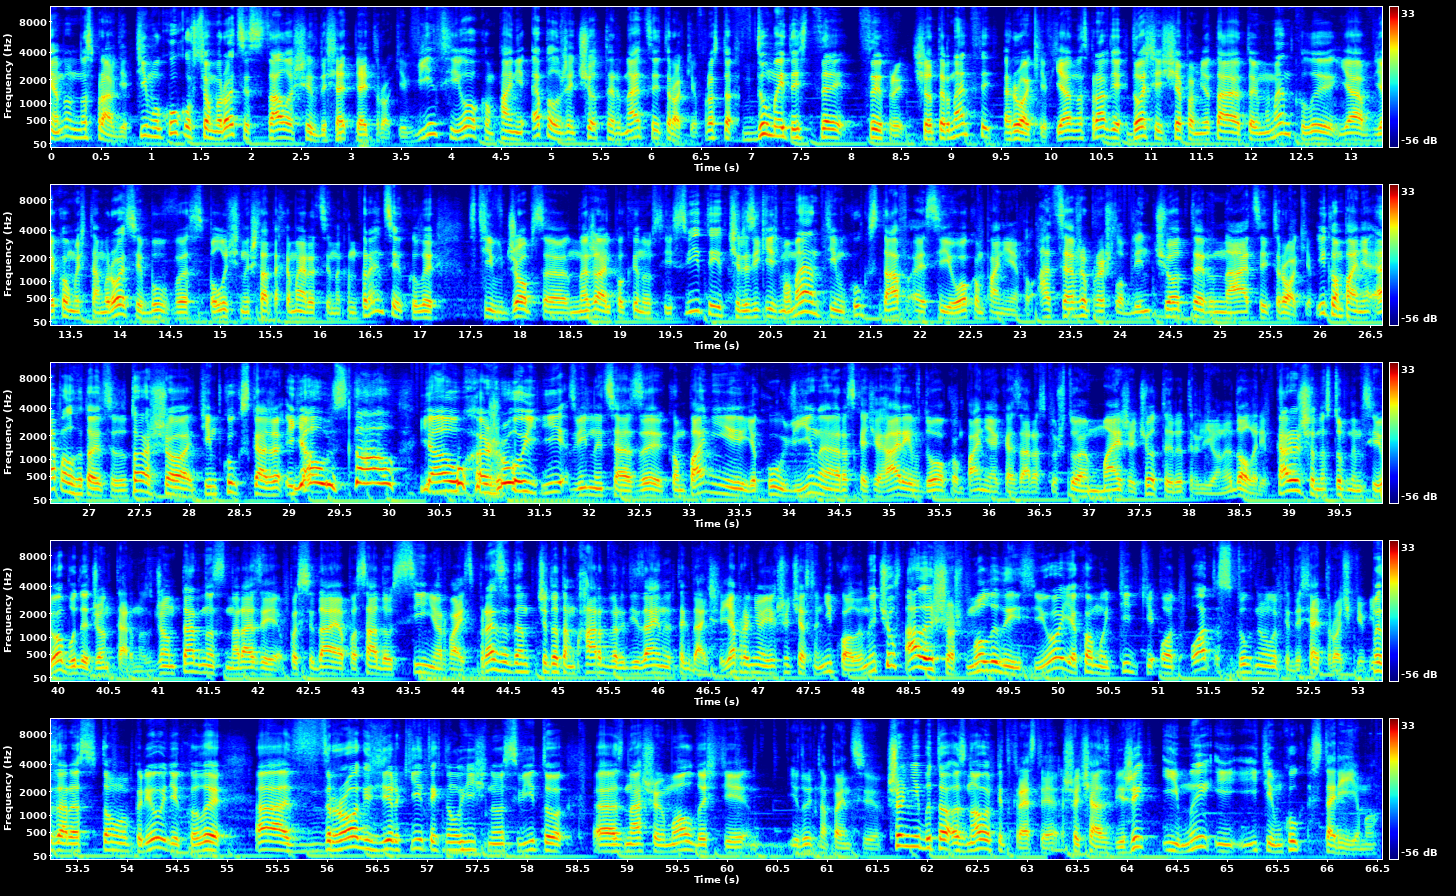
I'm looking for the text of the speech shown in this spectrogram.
Ні, ну насправді Тіму Куку в цьому році стало 65 років. Він CEO компанії Apple вже 14 років. Просто вдумайтесь це цифри. 14 років. Я насправді досі ще пам'ятаю той момент, коли я в якомусь там році був в Сполучених Штатах Америці на конференції, коли Стів Джобс, е, на жаль, покинув свій світ, і через якийсь момент Тім Кук став е, CEO компанії Apple. А це вже пройшло, блін, 14 років. І компанія Apple готується до того, що Тім Кук скаже: Я устал, я ухожу, і звільниться з компанії, яку він розкачегарів до компанії, яка зараз коштує майже 4 трильйони доларів. Кажуть, що наступним CEO буде Джон Тернос. Джон Тернос наразі посідає посаду Senior Vice President, чи то там хардвер, дизайн і так далі. Я про нього, якщо чесно, ніколи не чув. Але що ж, молодий CEO, якому тільки от-от стукнуло 50 років. Ми зараз в тому періоді, коли з рок зірки технологічного світу е, з нашої молодості. Ідуть на пенсію, що нібито знову підкреслює, що час біжить, і ми, і, і Тім Кук старіємо.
